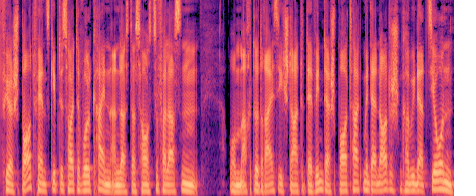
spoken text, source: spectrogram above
Für Sportfans gibt es heute wohl keinen Anlass, das Haus zu verlassen. Um 8.30 Uhr startet der Wintersporttag mit der nordischen Kombination.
